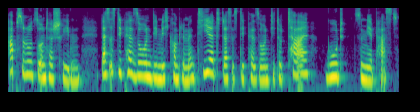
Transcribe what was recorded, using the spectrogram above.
absolut so unterschrieben. Das ist die Person, die mich komplementiert, das ist die Person, die total gut zu mir passt.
